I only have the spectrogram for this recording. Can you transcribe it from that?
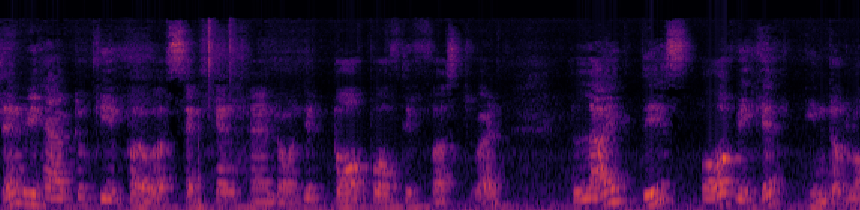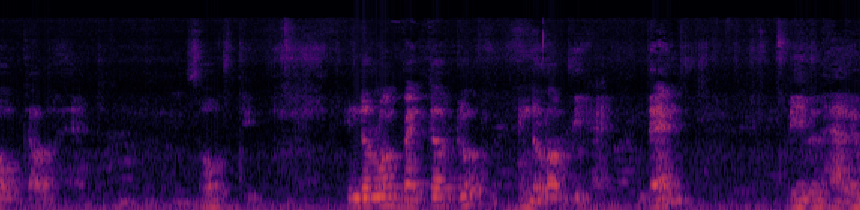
Then we have to keep our second hand on the top of the first one like this or we can interlock our hand. So interlock better to interlock the hand. Then we will have a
